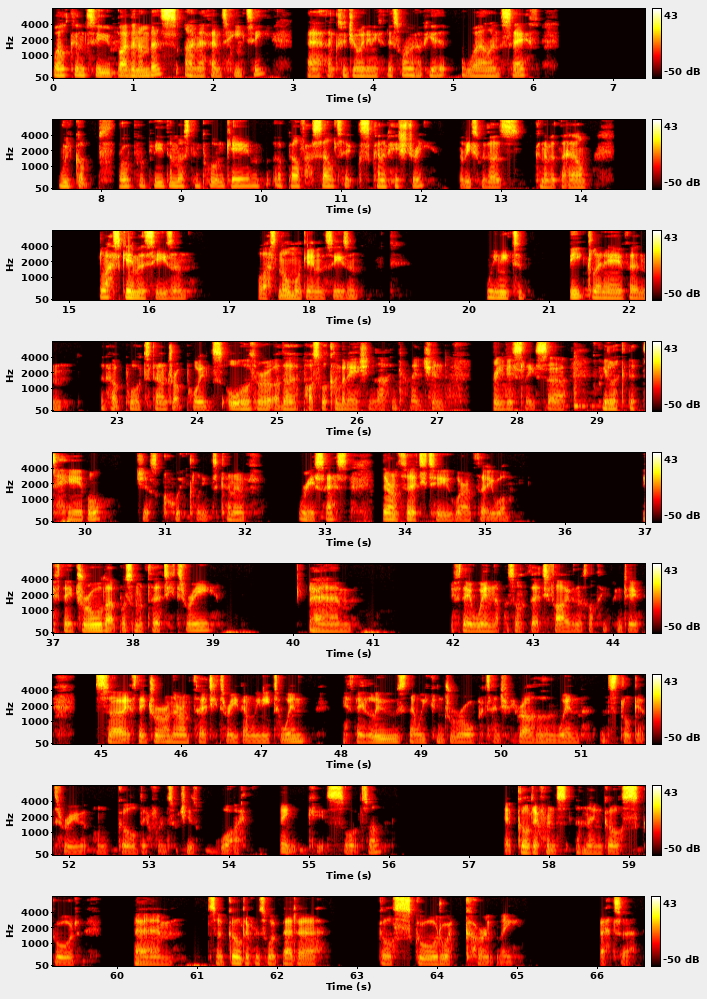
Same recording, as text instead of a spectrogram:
Welcome to By the Numbers. I'm FM Tahiti. Uh, thanks for joining me for this one. I hope you're well and safe. We've got probably the most important game of Belfast Celtics kind of history, at least with us kind of at the helm. Last game of the season, last normal game of the season. We need to beat Glenavon and hope Portadown drop points, or there are other possible combinations I think I mentioned previously. So if we look at the table just quickly to kind of reassess, they're on 32, we're on 31. If they draw, that puts them on 33. Um, if they win, that puts them on 35, and there's nothing we can do. So if they draw and they're on 33, then we need to win. If they lose, then we can draw potentially rather than win and still get through on goal difference, which is what I think it sorts on goal difference and then goals scored. Um, so goal difference were better, goals scored were currently better.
